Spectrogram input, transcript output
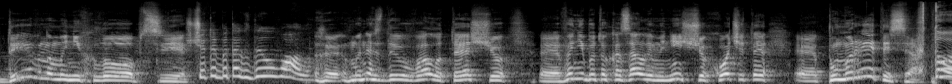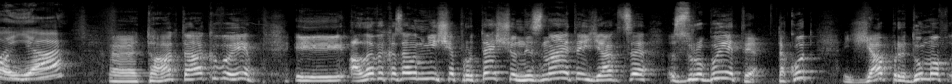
Дивно мені, хлопці. Що тебе так здивувало? Е, Мене здивувало те, що е, ви нібито казали мені, що хочете е, помиритися. То я? Е, так, так, ви. І, але ви казали мені ще про те, що не знаєте, як це зробити. Так от, я придумав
